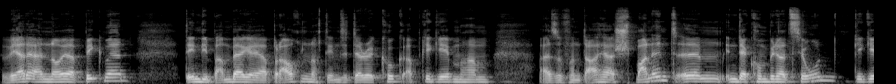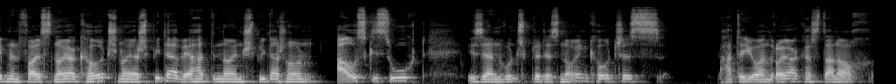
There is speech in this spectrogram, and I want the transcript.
wäre ein neuer Bigman, den die Bamberger ja brauchen, nachdem sie Derek Cook abgegeben haben. Also von daher spannend ähm, in der Kombination, gegebenenfalls neuer Coach, neuer Spieler. Wer hat den neuen Spieler schon ausgesucht? Ist er ein Wunschspieler des neuen Coaches? Hatte Johann Reuackers da noch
